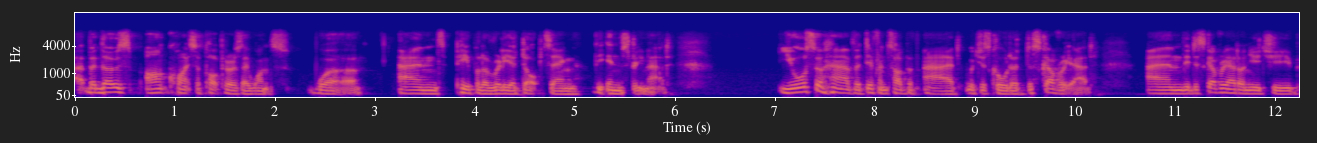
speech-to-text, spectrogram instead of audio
Uh, but those aren't quite so popular as they once were. And people are really adopting the in stream ad. You also have a different type of ad, which is called a discovery ad. And the discovery ad on YouTube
